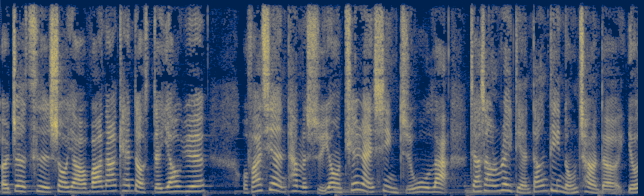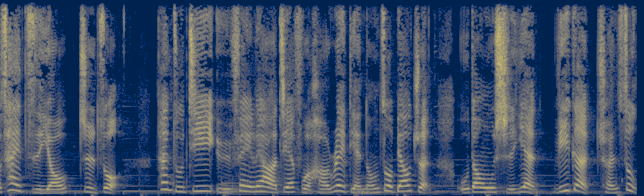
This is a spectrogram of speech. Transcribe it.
而这次受邀 Vana Candles 的邀约。我发现他们使用天然性植物蜡，加上瑞典当地农场的油菜籽油制作，碳足迹与废料皆符合瑞典农作标准，无动物实验，vegan 纯素。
